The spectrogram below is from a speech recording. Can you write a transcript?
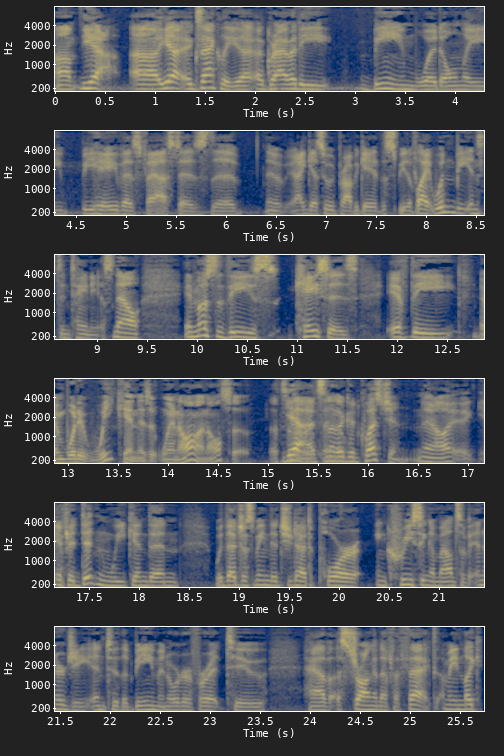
Um, yeah, uh, yeah, exactly. A, a gravity beam would only behave as fast as the, Uh, I guess it would propagate at the speed of light. It wouldn't be instantaneous. Now, in most of these cases, if the And would it weaken as it went on also? That's yeah, that's thing. another good question. Now, if it didn't weaken, then would that just mean that you'd have to pour increasing amounts of energy into the beam in order for it to have a strong enough effect? I mean, like,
